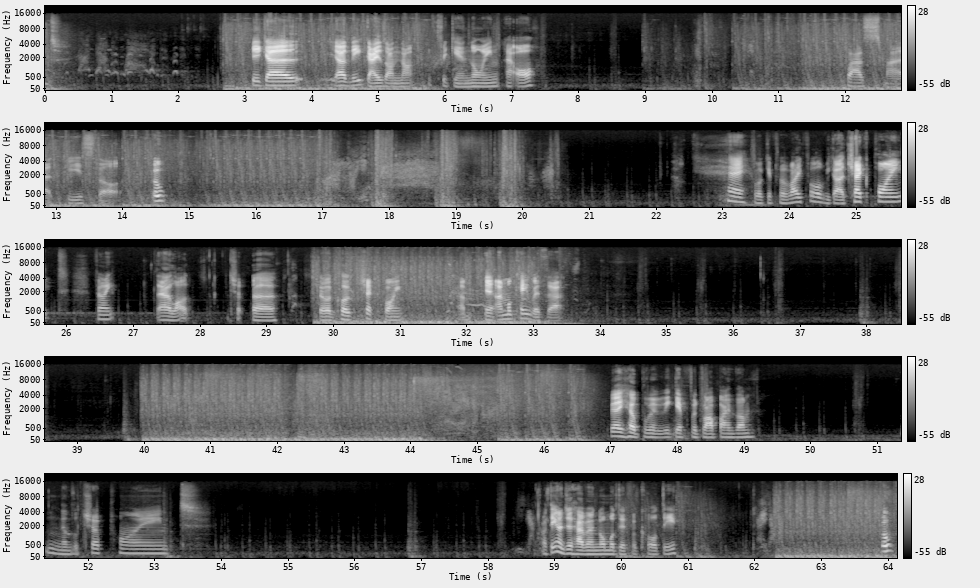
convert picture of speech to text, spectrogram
Because, yeah, these guys are not freaking annoying at all. Plasma pistol. Oh! Okay, looking for the rifle. We got a checkpoint. Feeling that a lot. Uh, so a close checkpoint. Um, yeah, I'm okay with that. Really hope when we get the drop by them. Another checkpoint. I think I'm just having a normal difficulty. Oh!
